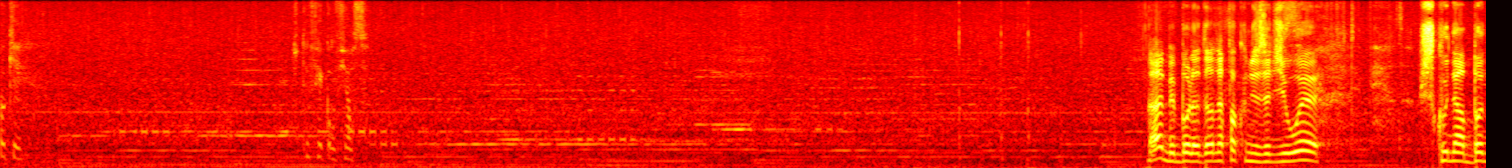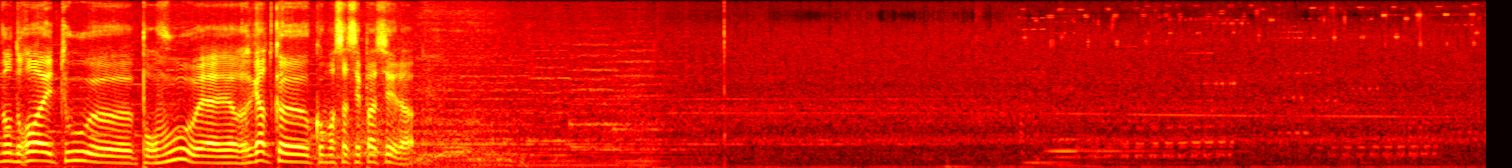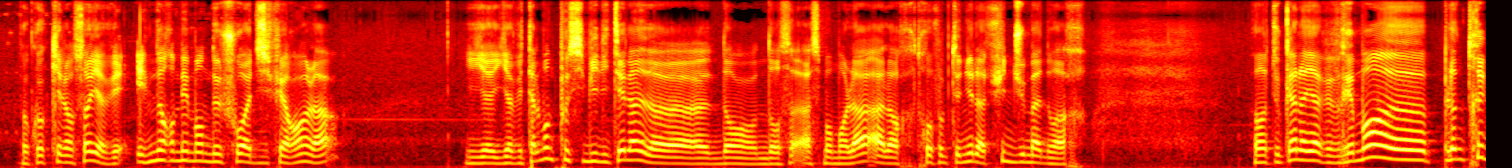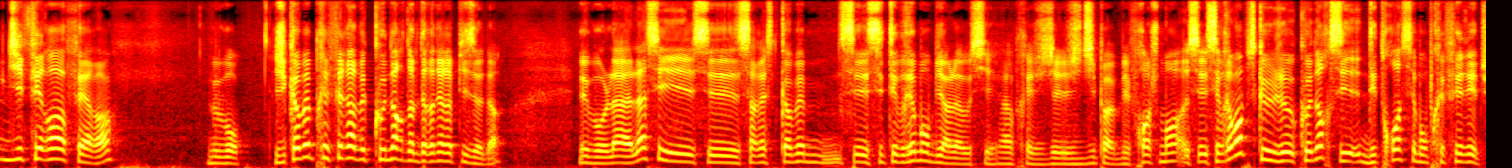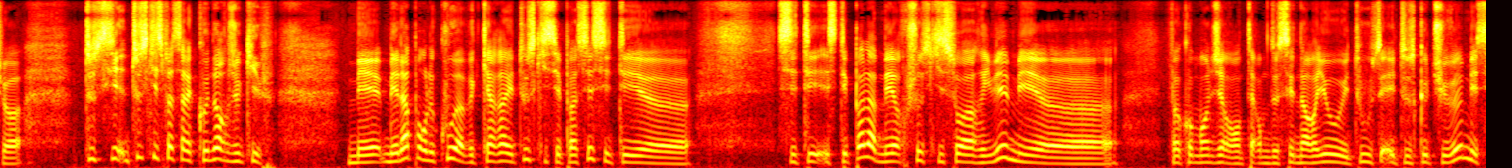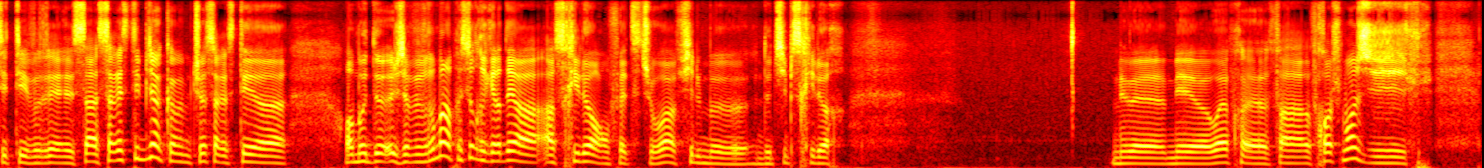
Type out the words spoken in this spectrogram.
Ok. Je te fais confiance. Ah, mais bon, la dernière fois qu'on nous a dit, ouais, je connais un bon endroit et tout euh, pour vous, euh, regarde comment ça s'est passé là. Donc, quoi qu'il en soit, il y avait énormément de choix différents là. Il y, avait tellement de possibilités là euh, dans, dans à ce moment-là. Alors, trophée obtenu la fuite du manoir. En tout cas, là, il y avait vraiment euh, plein de trucs différents à faire. Hein. Mais bon, j'ai quand même préféré avec Connor dans le dernier épisode. Hein. Mais bon, là, là ça reste quand même. C'était vraiment bien là aussi. Après, je, dis pas. Mais franchement, c'est, vraiment parce que je- Connor, des trois, c'est mon préféré, tu vois. Tout ce, qui, se passe avec Connor, je kiffe. Mais, mais là, pour le coup, avec Kara et tout ce qui s'est passé, c'était. euh, c'était, c'était pas la meilleure chose qui soit arrivée, mais. euh, Enfin, comment dire, en termes de scénario et tout, et tout ce que tu veux, mais c'était vrai. Ça, ça restait bien quand même, tu vois, ça restait euh, en mode. euh, J'avais vraiment l'impression de regarder un, thriller en fait, tu vois, un film euh, de type thriller. Mais, ouais, enfin, franchement, j'ai.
